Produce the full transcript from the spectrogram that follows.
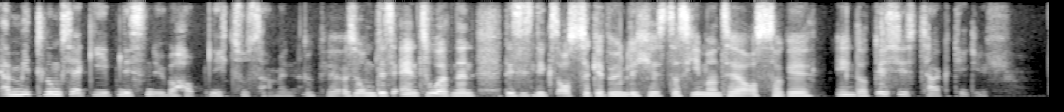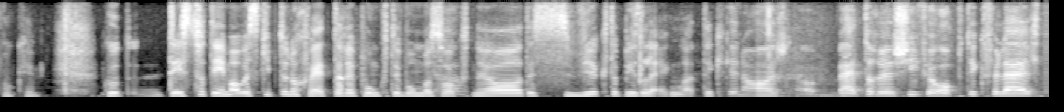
Ermittlungsergebnissen überhaupt nicht zusammen. Okay, also um das einzuordnen, das ist nichts Außergewöhnliches, dass jemand seine Aussage ändert. Das ist tagtäglich. Okay, gut, das zu dem, aber es gibt ja noch weitere Punkte, wo man ja. sagt, naja, das wirkt ein bisschen eigenartig. Genau, weitere schiefe Optik vielleicht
